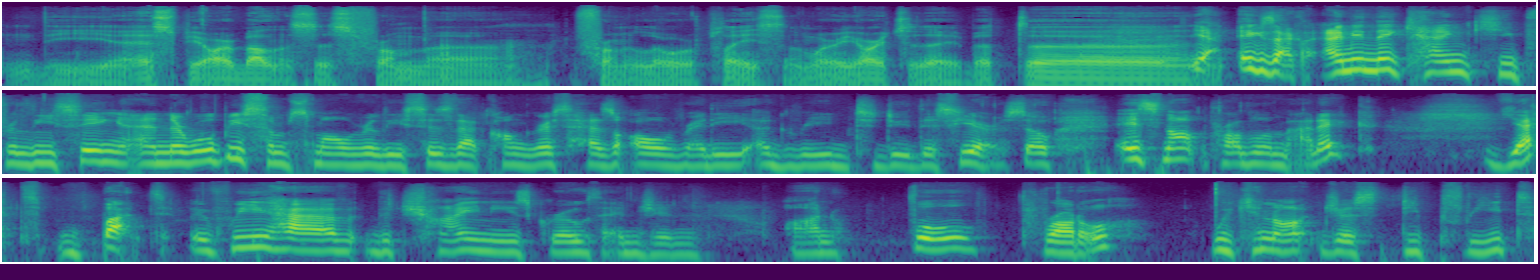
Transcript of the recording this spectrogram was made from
the SPR balances from uh, from a lower place than where you are today. But uh, yeah, exactly. I mean, they can keep releasing, and there will be some small releases that Congress has already agreed to do this year. So it's not problematic yet. But if we have the Chinese growth engine on full throttle, we cannot just deplete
